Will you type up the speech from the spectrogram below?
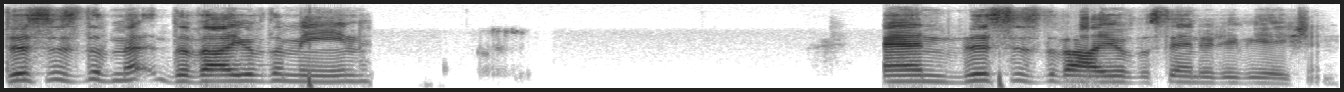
this is the, the value of the mean, and this is the value of the standard deviation.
